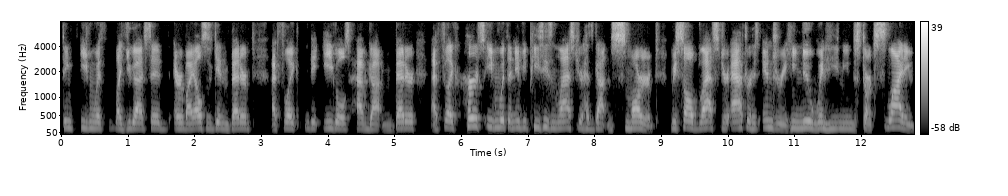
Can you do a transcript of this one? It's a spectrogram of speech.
think even with, like you guys said, everybody else is getting better. I feel like the Eagles have gotten better. I feel like Hurts, even with an MVP season last year, has gotten smarter. We saw last year after his injury, he knew when he needed to start sliding,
